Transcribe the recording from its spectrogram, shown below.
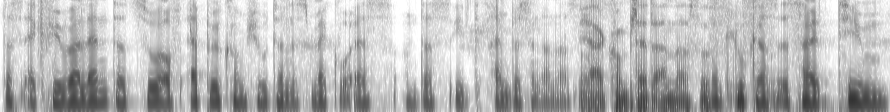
das Äquivalent dazu auf Apple-Computern ist macOS und das sieht ein bisschen anders ja, aus. Ja, komplett anders. Das und Lukas ist, halt Team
